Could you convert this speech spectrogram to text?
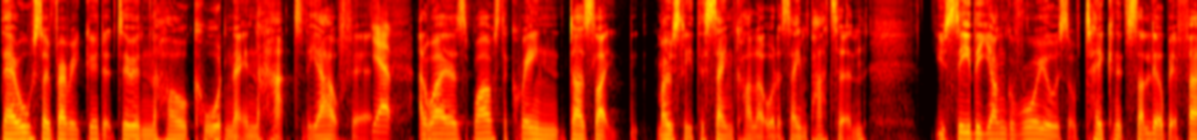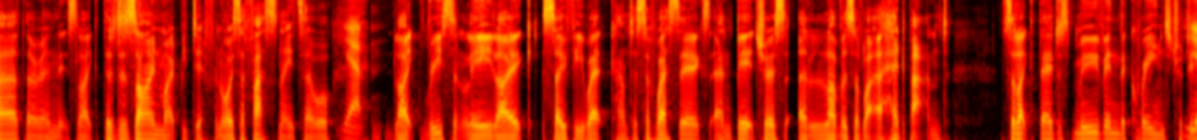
they're also very good at doing the whole coordinating the hat to the outfit. Yep. And whereas whilst the Queen does like mostly the same color or the same pattern, you see the younger royals sort of taking it just a little bit further, and it's like the design might be different, or it's a fascinator, or Yeah. like recently, like Sophie Wet, Countess of Wessex, and Beatrice are lovers of like a headband. So like they're just moving the Queen's tradition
